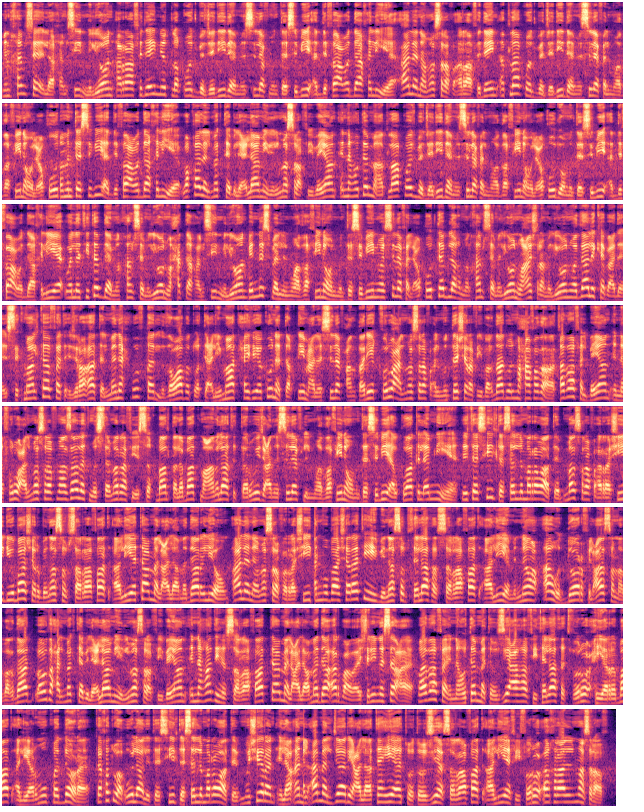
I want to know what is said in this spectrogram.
من 5 إلى 50 مليون الرافدين يطلق وجبة جديدة من سلف منتسبي الدفاع والداخلية. أعلن مصرف الرافدين إطلاق وجبة جديدة من سلف الموظفين والعقود ومنتسبي الدفاع والداخلية. وقال المكتب الإعلامي للمصرف في بيان إنه تم إطلاق وجبة جديدة من سلف الموظفين والعقود ومنتسبي الدفاع والداخلية والتي تبدأ من 5 مليون وحتى 50 مليون بالنسبة للموظفين والمنتسبين وسلف العقود تبلغ من 5 مليون و10 مليون وذلك بعد استكمال كافة إجراءات المنح وفقا للضوابط والتعليمات حيث يكون التقديم على السلف عن طريق فروع المصرف المنتشرة في بغداد والمحافظات. أضاف البيان أن فروع المصرف ما زالت مستمرة في استقبال طلبات معاملات الترويج عن السلف للموظفين ومنتسبي القوات الأمنية. لتسهيل تسلم الرواتب مصرف الرشيد يباشر بنصب صرافات آلية تعمل على مدار اليوم. أعلن مصرف الرشيد عن مباشرته بنصب ثلاثة صرافات آلية من نوع outdoor في العاصمة بغداد. وأوضح المكتب الإعلامي للمصرف في بيان أن هذه الصرافات تعمل على مدى 24 ساعة وأضاف أنه تم توزيعها في ثلاثة فروع هي الرباط اليرموك والدورة. كخطوة أولى لتسهيل تسلم الرواتب مشيرا إلى أن العمل جاري على تهيئة وتوزيع صرافات آلية في فروع أخرى للمصرف.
